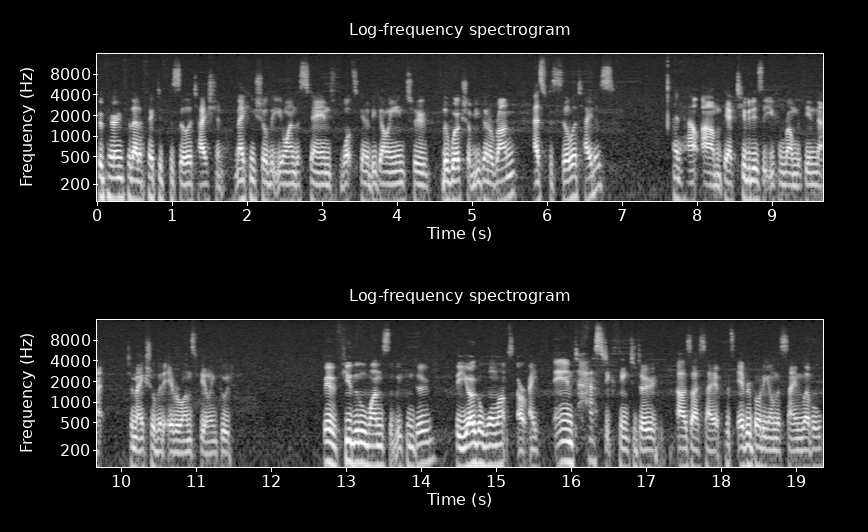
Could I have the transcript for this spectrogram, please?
Preparing for that effective facilitation, making sure that you understand what's going to be going into the workshop you're going to run as facilitators and how um, the activities that you can run within that to make sure that everyone's feeling good. We have a few little ones that we can do. The yoga warm-ups are a fantastic thing to do. As I say, it puts everybody on the same level,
